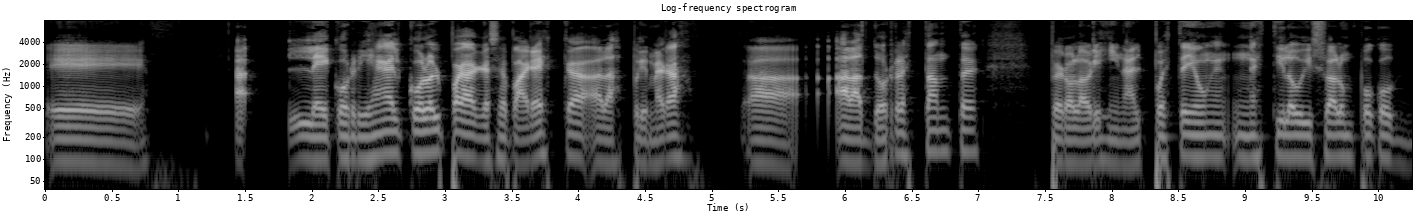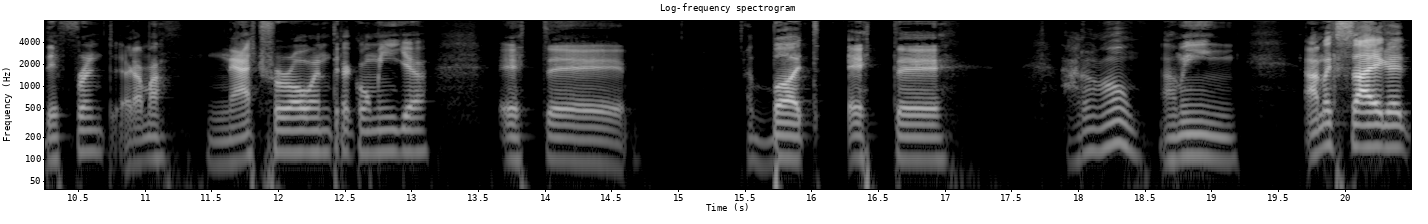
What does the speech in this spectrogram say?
eh, le corrigen el color para que se parezca a las primeras, a, las dos restantes, pero la original pues tenía un, un, estilo visual un poco different, era más natural entre comillas, este, but, este, I don't know, I mean, I'm excited,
